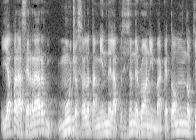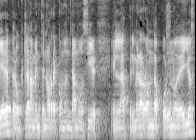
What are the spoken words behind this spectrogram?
Y ya para cerrar, mucho se habla también de la posición de running back, que todo el mundo quiere, pero que claramente no recomendamos ir en la primera ronda por uno de ellos.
